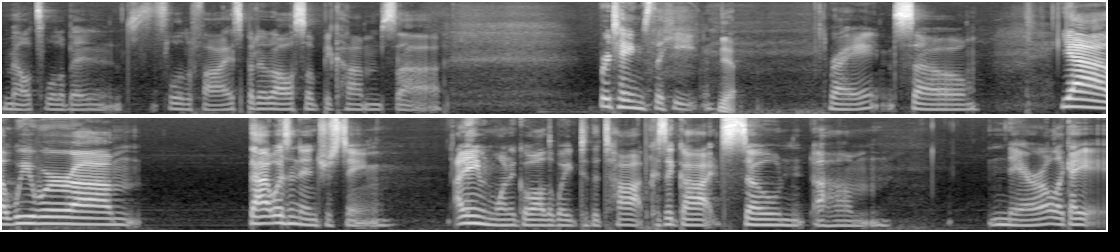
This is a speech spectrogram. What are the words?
melts a little bit and it solidifies, but it also becomes uh, retains the heat. Yeah. right? So, yeah, we were. Um, that was an interesting. I didn't even want to go all the way to the top because it got so um, narrow. Like I,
